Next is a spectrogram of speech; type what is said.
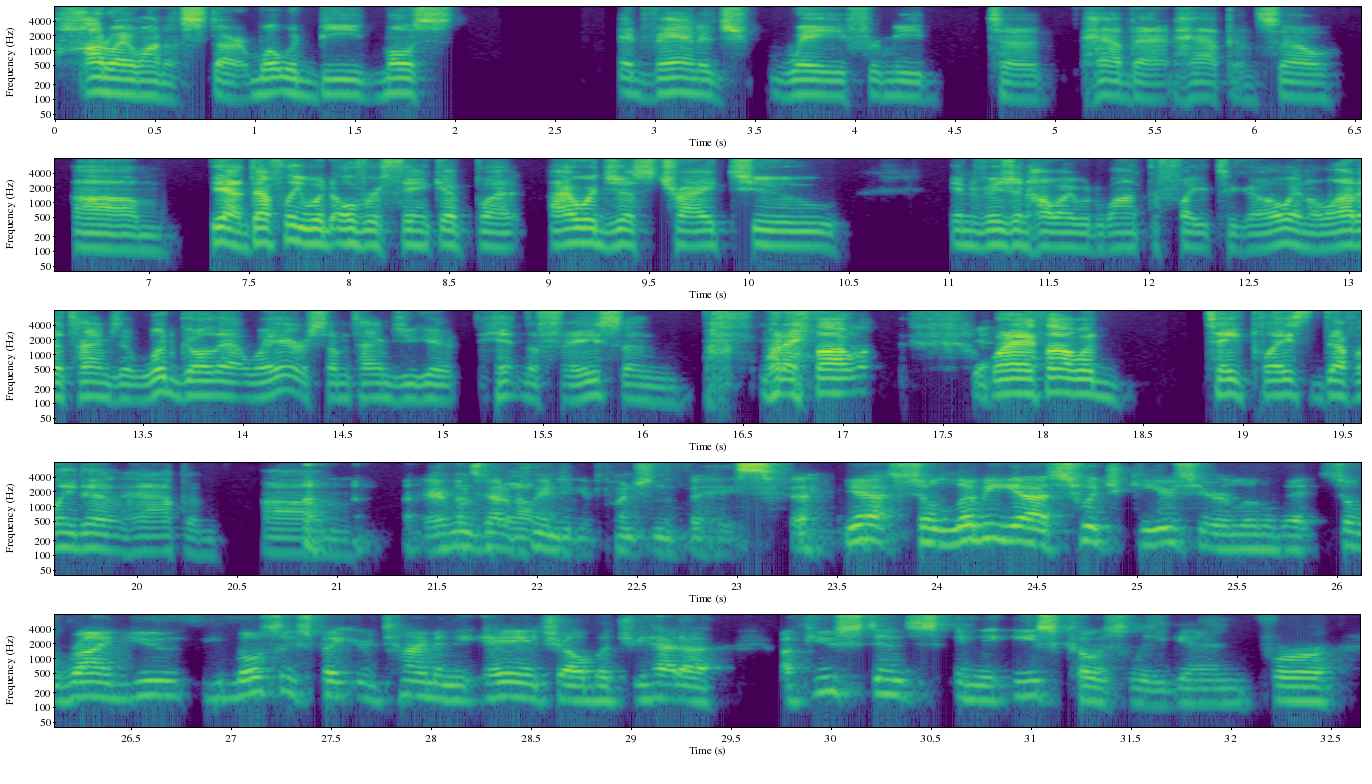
how do I want to start? What would be most advantage way for me to have that happen? So um yeah, definitely would overthink it, but I would just try to envision how I would want the fight to go. And a lot of times it would go that way, or sometimes you get hit in the face. And what I thought, yeah. what I thought would take place definitely didn't happen. Um, Everyone's got a plan to get punched in the face. yeah. So let me uh, switch gears here a little bit. So Ryan, you you mostly spent your time in the AHL, but you had a a few stints in the East Coast League, and for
